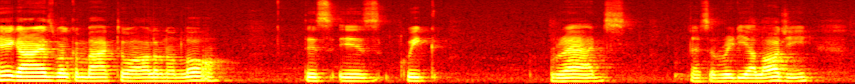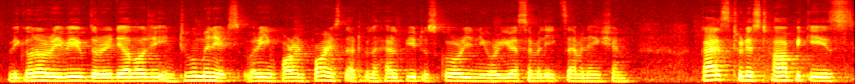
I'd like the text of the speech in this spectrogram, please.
Hey guys, welcome back to All on Law. This is quick rads. That's a radiology. We're gonna review the radiology in two minutes. Very important points that will help you to score in your USMLE examination. Guys, today's topic is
